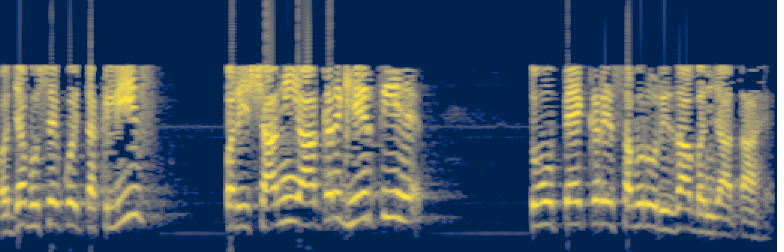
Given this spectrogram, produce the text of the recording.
اور جب اسے کوئی تکلیف، پریشانی آ کر گھیرتی ہے، تو وہ پے کرے صبر و رضا بن جاتا ہے۔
